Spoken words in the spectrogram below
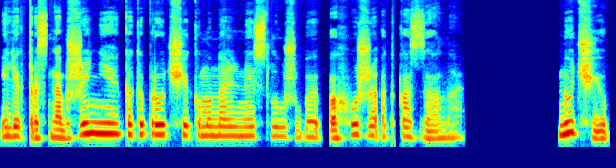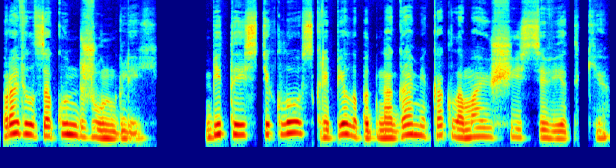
Электроснабжение, как и прочие коммунальные службы, похоже, отказало. Ночью правил закон джунглей. Битое стекло скрипело под ногами, как ломающиеся ветки.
